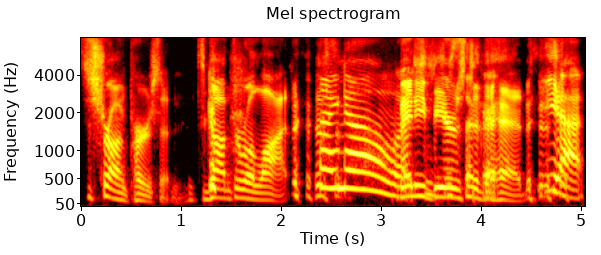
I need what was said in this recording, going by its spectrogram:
it's a strong person. It's gone through a lot. I know. Many she's beers so to the head. yeah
